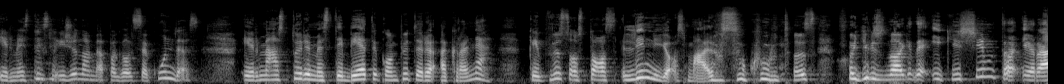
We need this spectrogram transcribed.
Ir mes tiksliai žinome pagal sekundės. Ir mes turime stebėti kompiuterio ekrane, kaip visos tos linijos Mario sukurtos. O jūs žinokite, iki šimto yra.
